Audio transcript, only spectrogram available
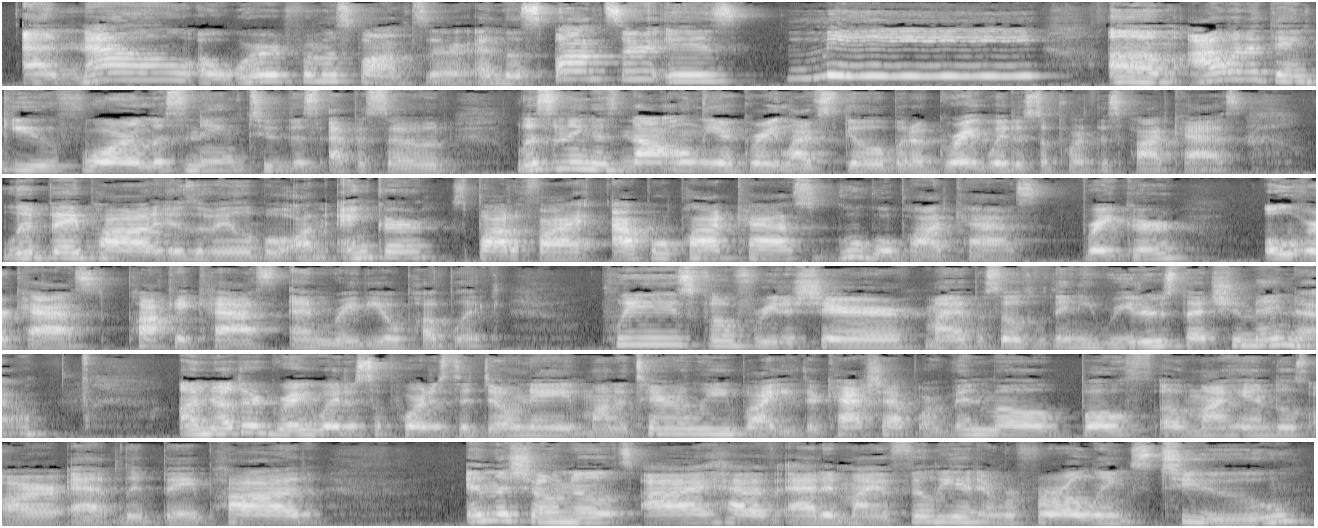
And now a word from a sponsor, and the sponsor is me. Um, I want to thank you for listening to this episode. Listening is not only a great life skill, but a great way to support this podcast. Lit Pod is available on Anchor, Spotify, Apple Podcasts, Google Podcasts, Breaker, Overcast, Pocket Cast, and Radio Public. Please feel free to share my episodes with any readers that you may know. Another great way to support is to donate monetarily by either Cash App or Venmo. Both of my handles are at Lit Pod in the show notes, I have added my affiliate and referral links to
